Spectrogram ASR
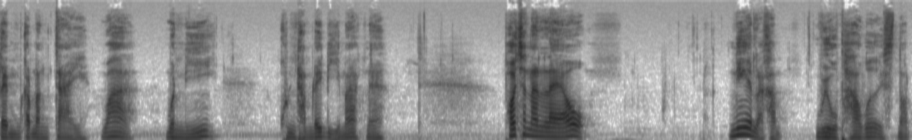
เต็มกำลังใจว่าวันนี้คุณทำได้ดีมากนะ เพราะฉะนั้นแล้ว นี่แหละครับ will power is not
